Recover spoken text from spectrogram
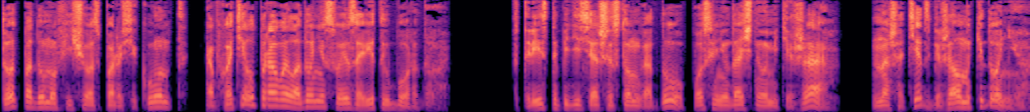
Тот, подумав еще с пару секунд, обхватил правой ладонью свою завитую бороду. В 356 году, после неудачного мятежа, наш отец бежал в Македонию.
